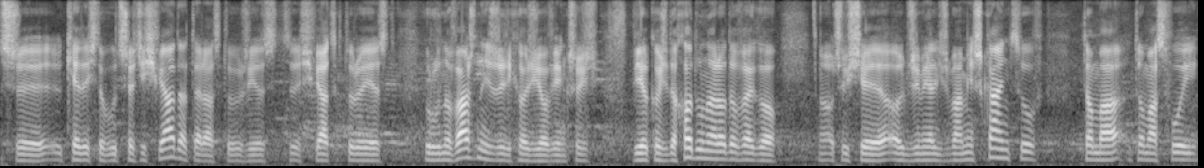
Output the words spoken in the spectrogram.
czy kiedyś to był trzeci świat, a teraz to już jest świat, który jest równoważny, jeżeli chodzi o większość, wielkość dochodu narodowego, no, oczywiście olbrzymia liczba mieszkańców, to ma, to ma swój e,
